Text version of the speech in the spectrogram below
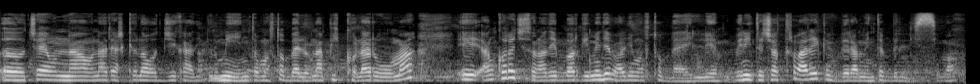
eh, c'è un'area archeologica di Grumento molto bella, una piccola Roma e ancora ci sono dei borghi medievali molto belli, veniteci a trovare che è veramente bellissimo.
